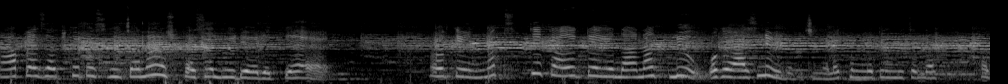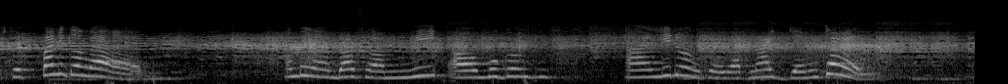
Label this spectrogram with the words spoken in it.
यहाँ पे सबके पास ना स्पेशल वीडियो रहती है। ओके नेक्स्ट कैरेक्टर नाना क्लू ओके ऐसी वीडियो पसंद लाइक करेंगे टीम चैनल सब्सक्राइब पानी करेंगे अंदर अंदर फ्रॉम मी और Mugam and it also at night.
